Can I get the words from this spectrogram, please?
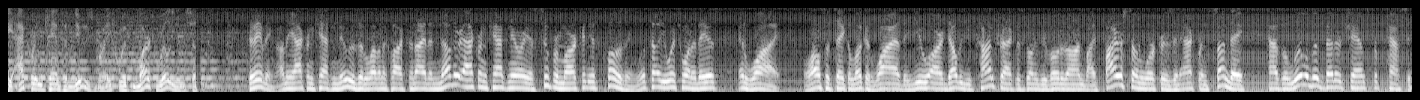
The Akron Canton News Break with Mark Williamson. Good evening. On the Akron Canton News at 11 o'clock tonight, another Akron Canton area supermarket is closing. We'll tell you which one it is and why. We'll also take a look at why the URW contract is going to be voted on by Firestone workers in Akron Sunday has a little bit better chance for passage.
